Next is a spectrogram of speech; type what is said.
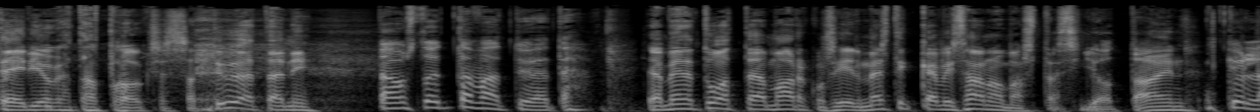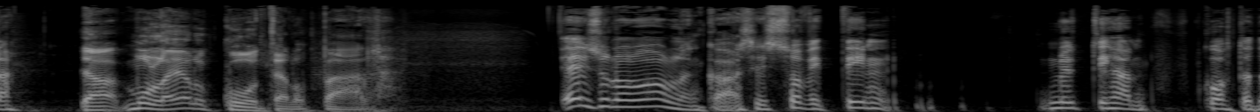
Tein joka tapauksessa työtäni. Taustoittavaa työtä. Ja meidän tuottaja Markus ilmeisesti kävi sanomassa tässä jotain. Kyllä. Ja mulla ei ollut kuuntelu päällä. Ei sulla ollut ollenkaan. Siis sovittiin nyt ihan kohta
